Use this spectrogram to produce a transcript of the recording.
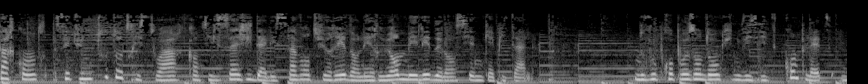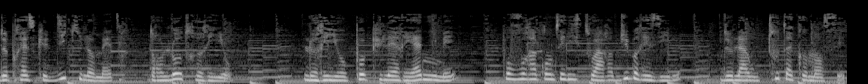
Par contre, c'est une toute autre histoire quand il s'agit d'aller s'aventurer dans les rues emmêlées de l'ancienne capitale. Nous vous proposons donc une visite complète de presque 10 km dans l'autre Rio, le Rio populaire et animé, pour vous raconter l'histoire du Brésil, de là où tout a commencé,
